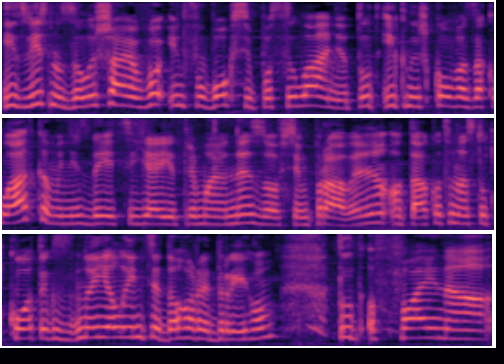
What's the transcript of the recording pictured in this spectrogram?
І, звісно, залишаю в інфобоксі посилання. Тут і книжкова закладка. Мені здається, я її тримаю не зовсім правильно. Отак, от у нас тут котик на ялинці догори дригом. Тут файна,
